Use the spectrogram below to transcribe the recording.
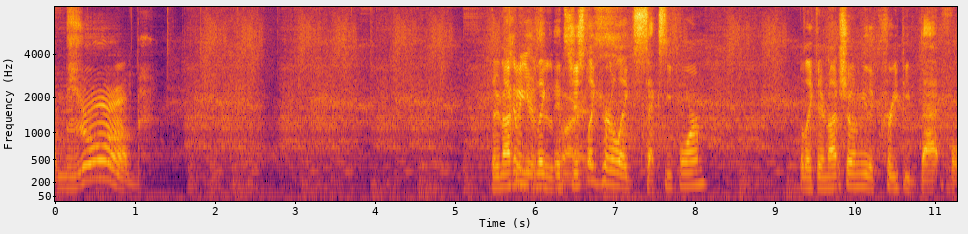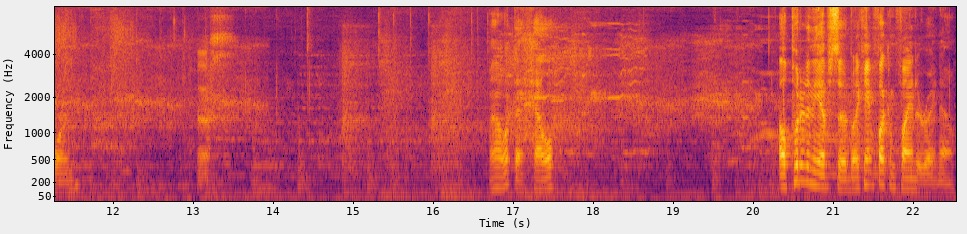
Absorb. They're not Coming gonna get like it's just like her like sexy form. But like they're not showing me the creepy bat form. Oh, what the hell? I'll put it in the episode, but I can't fucking find it right now.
